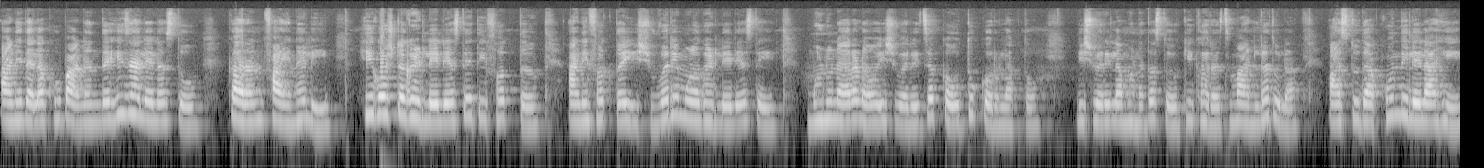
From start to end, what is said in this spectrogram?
आणि त्याला खूप आनंदही झालेला असतो. कारण फायनली ही गोष्ट घडलेली असते ती फक्त आणि फक्त ईश्वरीमुळं घडलेली असते. म्हणून अर्णव ईश्वरीचं कौतुक करू लागतो. ईश्वरीला म्हणत असतो की खरंच मानलं तुला. आज तू दाखवून दिलेलं आहे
